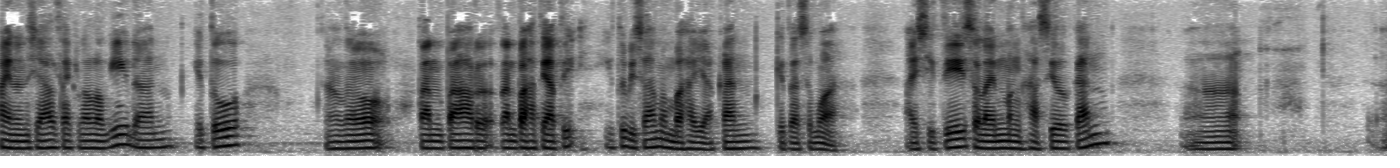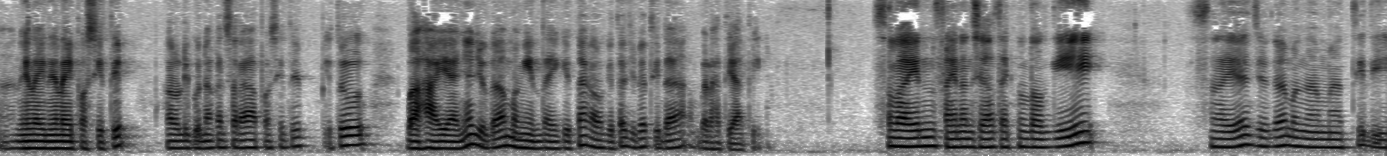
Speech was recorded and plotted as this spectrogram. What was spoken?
financial teknologi dan itu kalau tanpa tanpa hati-hati itu bisa membahayakan kita semua. ICT selain menghasilkan nilai-nilai uh, positif kalau digunakan secara positif itu bahayanya juga mengintai kita kalau kita juga tidak berhati-hati. Selain financial technology, saya juga mengamati di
